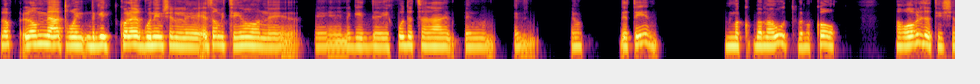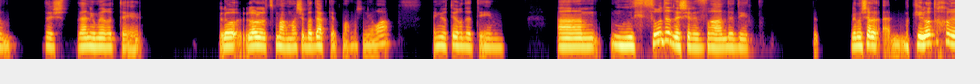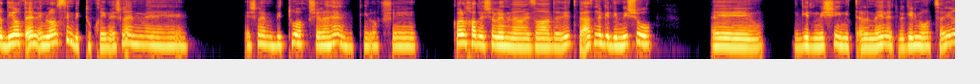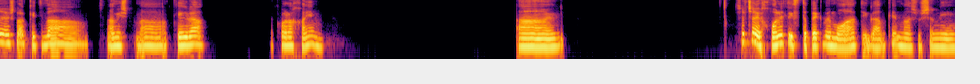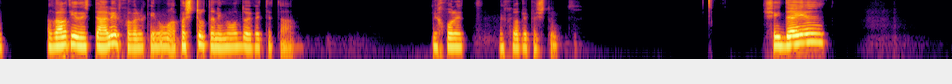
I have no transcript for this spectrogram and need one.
לא, לא מעט רואים, נגיד כל הארגונים של עזר מציון, נגיד איחוד הצלה, הם, הם, הם דתיים, במהות, במקור. הרוב לדעתי שם, זה, זה אני אומרת, לא, לא על סמך מה שבדקתי, על מה שאני רואה, הם יותר דתיים. המיסוד הזה של עזרה הדדית, למשל, בקהילות החרדיות אין, הם לא עושים ביטוחים, יש להם, יש להם ביטוח שלהם, כאילו שכל אחד משלם לעזרה ההדדית, ואז נגיד אם מישהו, נגיד מישהי מתאלמנת בגיל מאוד צעיר, יש לה קצבה מהמש... מהקהילה לכל החיים. אני חושבת שהיכולת להסתפק במועט היא גם כן משהו שאני עברתי איזה תהליך, אבל כאילו, הפשטות, אני מאוד אוהבת את היכולת לחיות בפשטות. שהיא די,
